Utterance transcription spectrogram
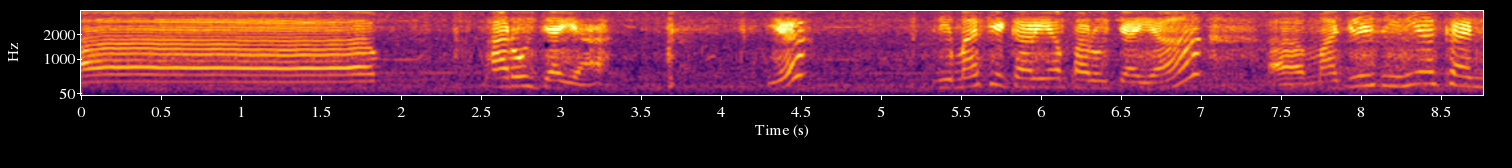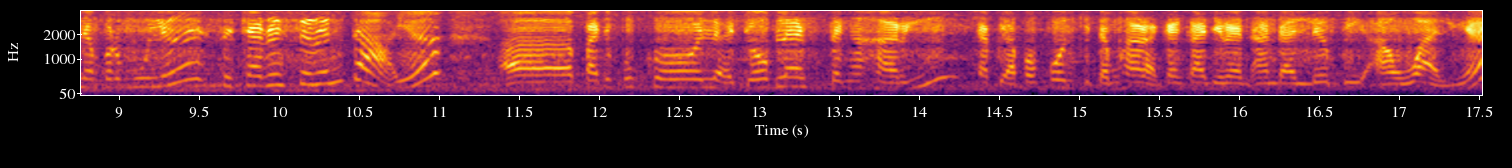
uh, Parojaya ya? Di Masjid Karya Parojaya Uh, majlis ini akan bermula secara serentak ya. Uh, pada pukul 12.30 hari. Tapi apapun kita mengharapkan kehadiran anda lebih awal ya.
